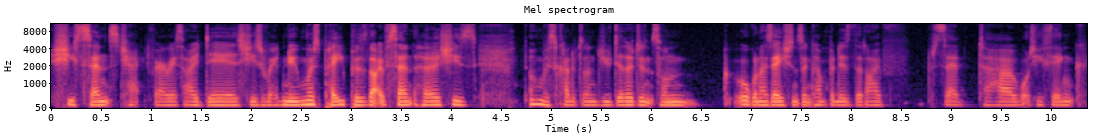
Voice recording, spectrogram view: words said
She's sense checked various ideas. She's read numerous papers that I've sent her. She's almost kind of done due diligence on organizations and companies that I've said to her, What do you think?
